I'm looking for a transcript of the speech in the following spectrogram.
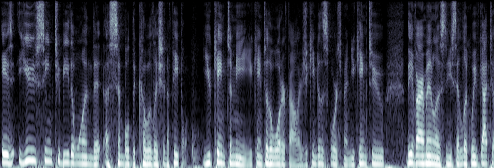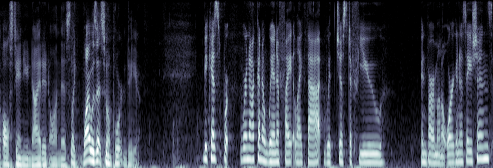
is you seem to be the one that assembled the coalition of people. You came to me, you came to the waterfowlers, you came to the sportsmen, you came to the environmentalists, and you said, "Look, we've got to all stand united on this." Like, why was that so important to you? Because we're, we're not going to win a fight like that with just a few environmental organizations.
